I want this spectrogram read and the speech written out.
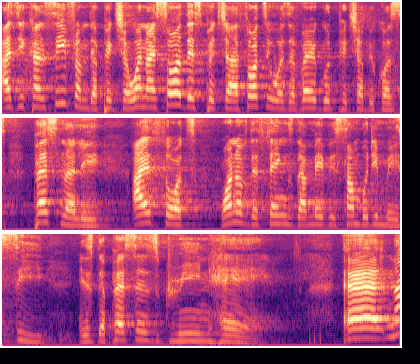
as you can see from the picture, when I saw this picture, I thought it was a very good picture because personally, I thought one of the things that maybe somebody may see is the person's green hair. ɛɛ na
